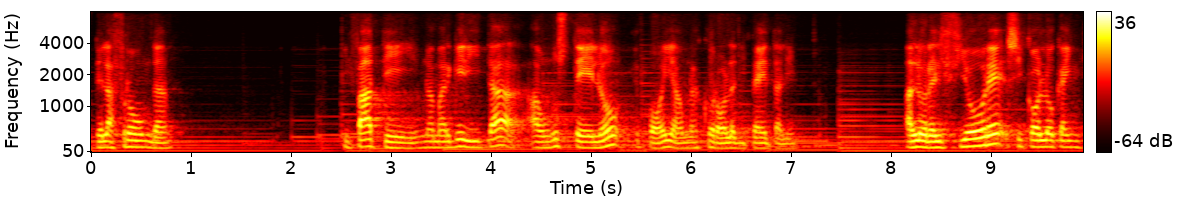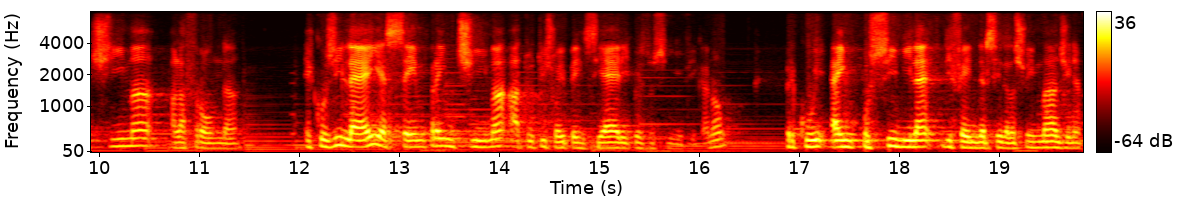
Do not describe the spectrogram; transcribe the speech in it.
della fronda. Infatti una margherita ha uno stelo e poi ha una corolla di petali. Allora il fiore si colloca in cima alla fronda e così lei è sempre in cima a tutti i suoi pensieri, questo significa, no? Per cui è impossibile difendersi dalla sua immagine.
